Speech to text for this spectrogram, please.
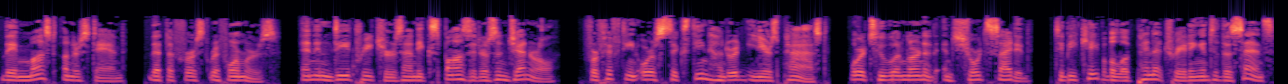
They must understand that the first reformers, and indeed preachers and expositors in general, for fifteen or sixteen hundred years past, were too unlearned and short-sighted, to be capable of penetrating into the sense,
